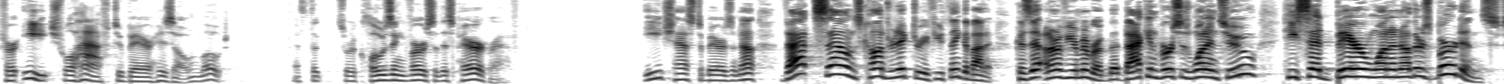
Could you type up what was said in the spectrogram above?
For each will have to bear his own load. That's the sort of closing verse of this paragraph. Each has to bear his own. Now, that sounds contradictory if you think about it. Because I don't know if you remember, but back in verses 1 and 2, he said, Bear one another's burdens.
